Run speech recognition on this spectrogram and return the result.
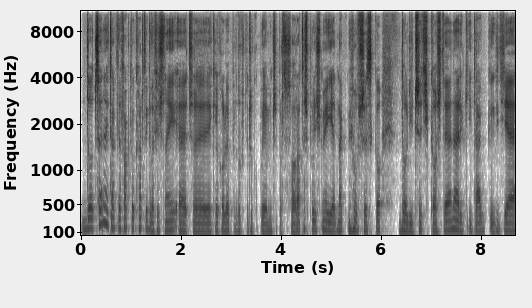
do ceny tak de facto karty graficznej, e, czy jakiegokolwiek produktu, który kupujemy, czy procesora, też powinniśmy jednak mimo wszystko doliczyć koszty energii, tak? Gdzie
